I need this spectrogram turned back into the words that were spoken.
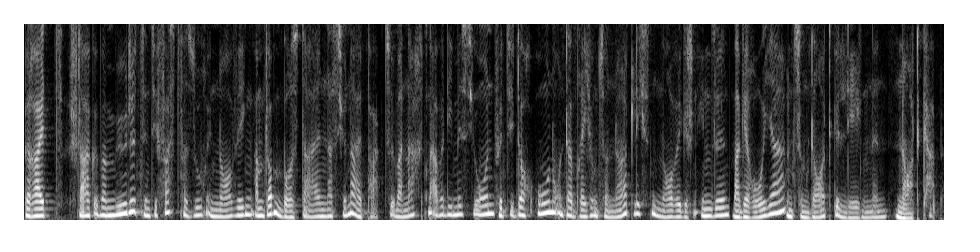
Bereits stark übermüdet sind sie fast versucht, in Norwegen am Jobbenbrustalen Nationalpark zu übernachten, aber die Mission führt sie doch ohne Unterbrechung zur nördlichsten norwegischen Insel Mageroja und zum dort gelegenen Nordkap.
